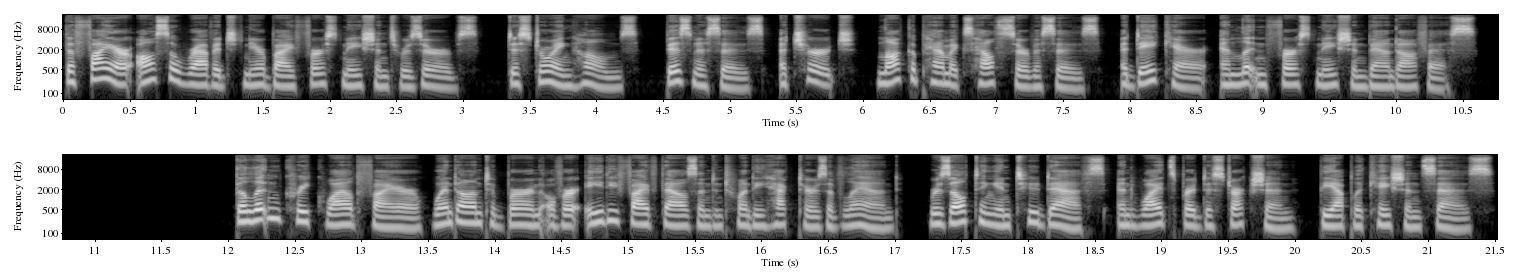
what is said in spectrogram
The fire also ravaged nearby First Nations reserves, destroying homes, businesses, a church, Nlaka'pamux Health Services, a daycare, and Lytton First Nation Band Office. The Lytton Creek wildfire went on to burn over 85,020 hectares of land, resulting in two deaths and widespread destruction, the application says.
